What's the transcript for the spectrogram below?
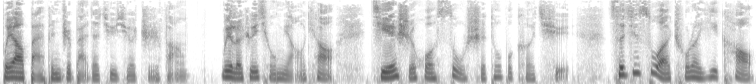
不要百分之百的拒绝脂肪。为了追求苗条，节食或素食都不可取。雌激素啊，除了依靠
